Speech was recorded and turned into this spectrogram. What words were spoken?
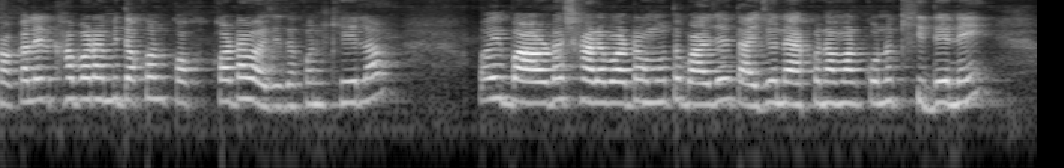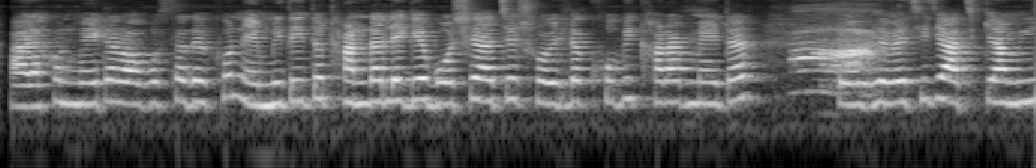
সকালের খাবার আমি তখন কটা বাজে? তখন খেলাম। ওই বারোটা, সাড়ে বারোটার মতো বাজে। তাই জন্য এখন আমার কোনো খিদে নেই। আর এখন মেয়েটার অবস্থা দেখুন, এমনিতেই তো ঠান্ডা লেগে বসে আছে, শরীরটা খুবই খারাপ মেয়েটার। তো ভেবেছি যে আজকে আমি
